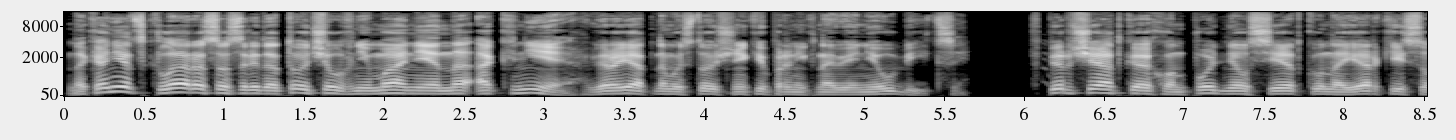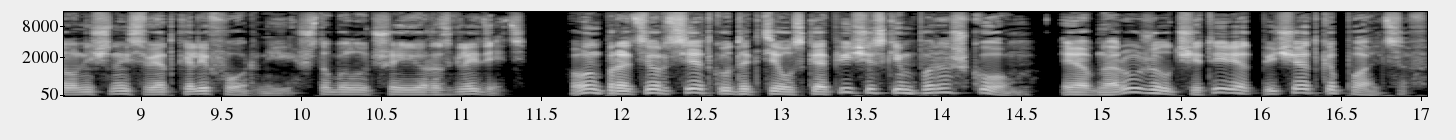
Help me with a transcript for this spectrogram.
Наконец, Клара сосредоточил внимание на окне, вероятном источнике проникновения убийцы. В перчатках он поднял сетку на яркий солнечный свет Калифорнии, чтобы лучше ее разглядеть. Он протер сетку дактилоскопическим порошком и обнаружил четыре отпечатка пальцев.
